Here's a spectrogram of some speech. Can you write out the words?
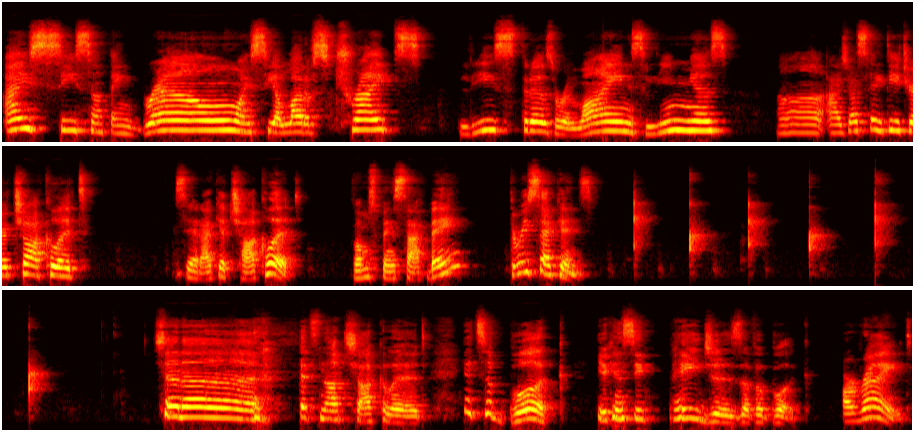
I see something brown. I see a lot of stripes, listras or lines, linhas. Uh, I just say, teacher, chocolate. Será que é chocolate? Vamos pensar bem? Three seconds. Tana! It's not chocolate. It's a book. You can see pages of a book. All right.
